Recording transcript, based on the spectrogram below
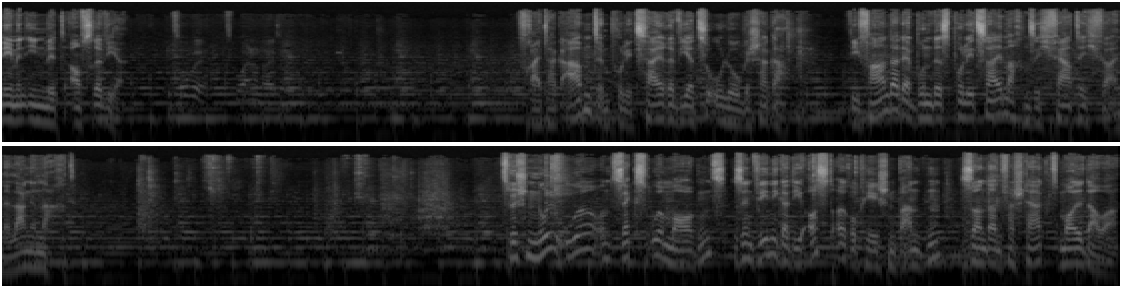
nehmen ihn mit aufs Revier. Freitagabend im Polizeirevier Zoologischer Garten. Die Fahnder der Bundespolizei machen sich fertig für eine lange Nacht. Zwischen 0 Uhr und 6 Uhr morgens sind weniger die osteuropäischen Banden, sondern verstärkt Moldauer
